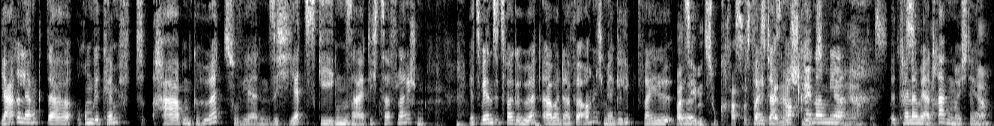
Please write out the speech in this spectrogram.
jahrelang darum gekämpft haben, gehört zu werden, sich jetzt gegenseitig zerfleischen. Jetzt werden sie zwar gehört, aber dafür auch nicht mehr geliebt, weil weil es äh, eben zu krass ist, weil das, das auch keiner mehr, ja, ja, das, keiner mehr ertragen möchte. Ja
